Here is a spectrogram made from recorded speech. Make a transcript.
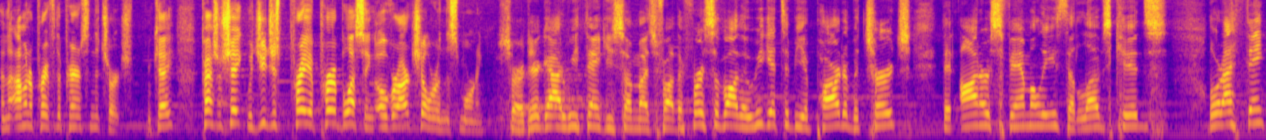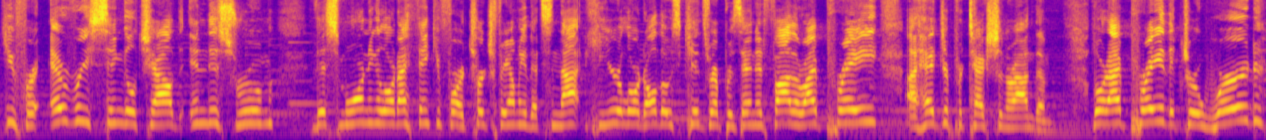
and I'm going to pray for the parents in the church, okay? Pastor Shake, would you just pray a prayer blessing over our children this morning? Sure. Dear God, we thank you so much, Father. First of all, that we get to be a part of a church that honors families, that loves kids. Lord, I thank you for every single child in this room this morning. Lord, I thank you for our church family that's not here. Lord, all those kids represented. Father, I pray a hedge of protection around them. Lord, I pray that your word,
